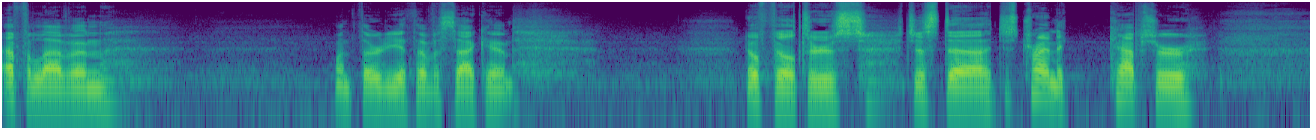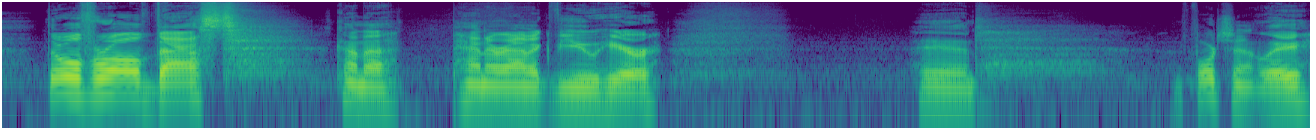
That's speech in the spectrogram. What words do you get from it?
f11, 1 30th of a second no filters, just uh, just trying to capture the overall vast kind of panoramic view here. And unfortunately,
